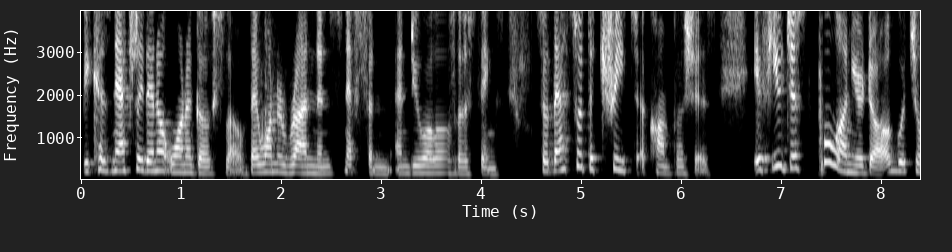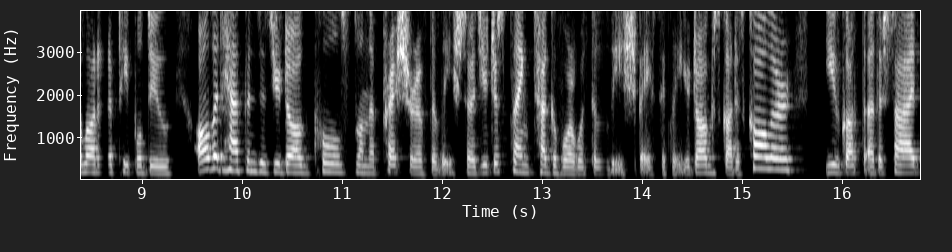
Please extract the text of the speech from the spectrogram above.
because naturally they don't want to go slow. They want to run and sniff and, and do all of those things. So that's what the treat accomplishes. If you just pull on your dog, which a lot of people do, all that happens is your dog pulls on the pressure of the leash. So you're just playing tug of war with the leash, basically. Your dog's got his collar, you've got the other side,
